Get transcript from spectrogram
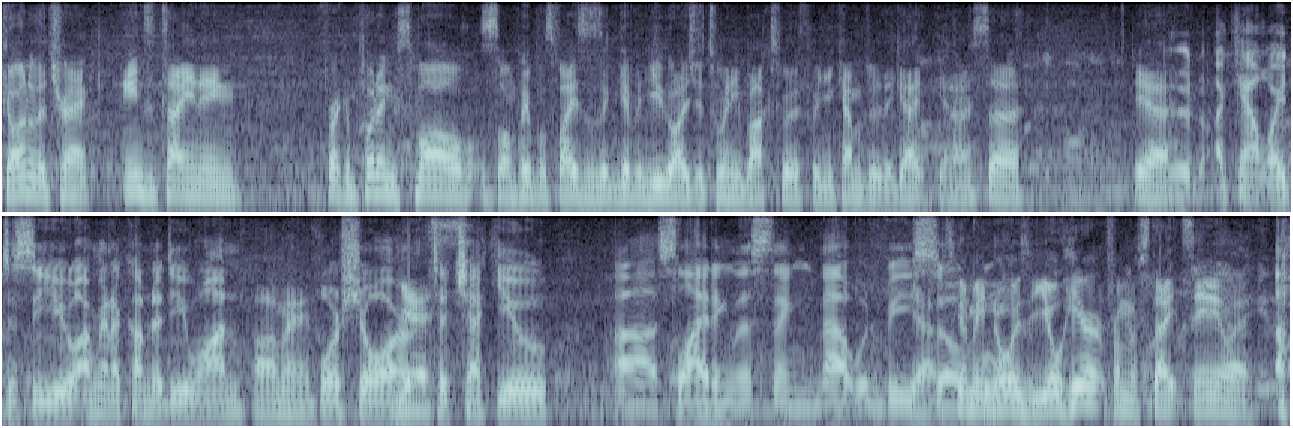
going to the track, entertaining, freaking putting smiles on people's faces and giving you guys your 20 bucks worth when you come through the gate, you know? So, yeah. Dude, I can't wait to see you. I'm gonna come to D1 Oh, man. for sure Yes. to check you uh, sliding this thing. That would be Yeah, so it's gonna be cool. noisy. You'll hear it from the States anyway.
